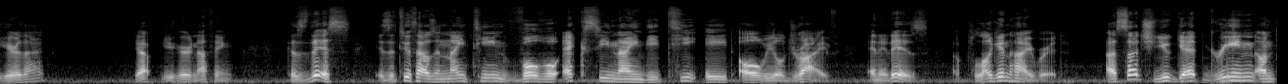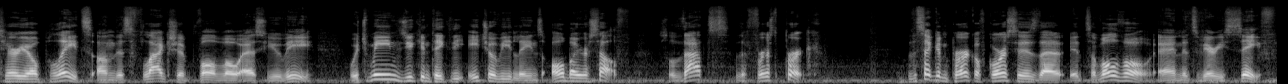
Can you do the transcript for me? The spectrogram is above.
hear that? Yep, you hear nothing. Because this is a 2019 Volvo XC90 T8 all wheel drive, and it is a plug in hybrid. As such, you get green Ontario plates on this flagship Volvo SUV, which means you can take the HOV lanes all by yourself. So that's the first perk. The second perk, of course, is that it's a Volvo and it's very safe.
